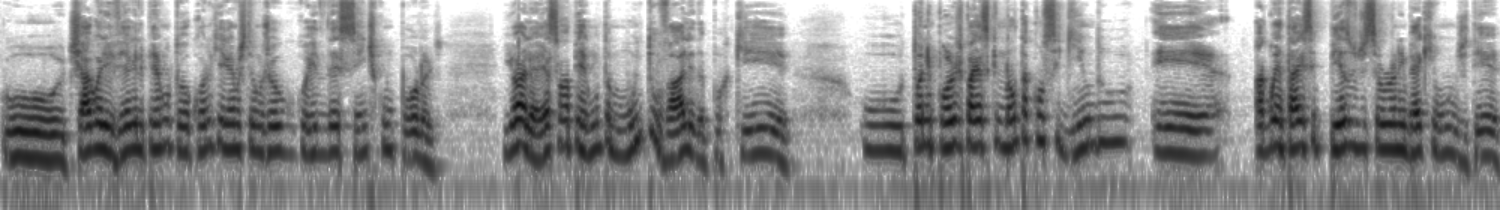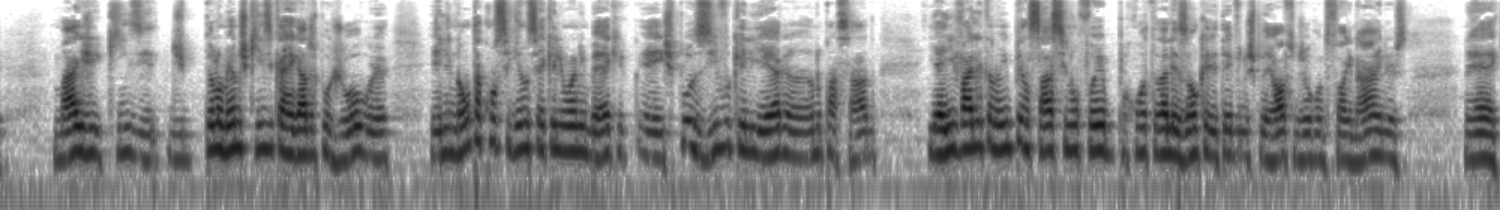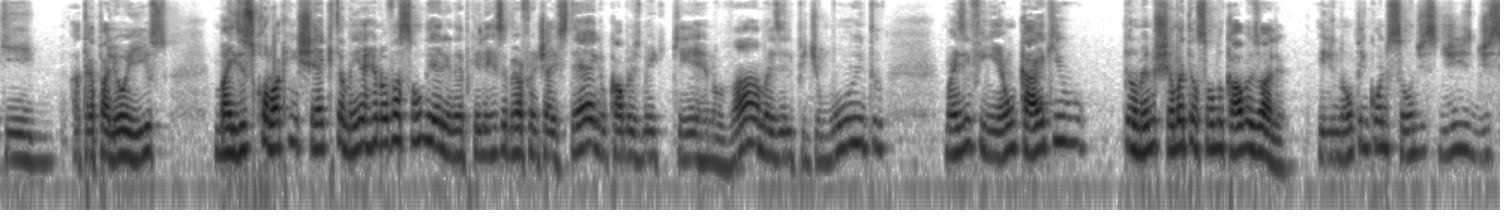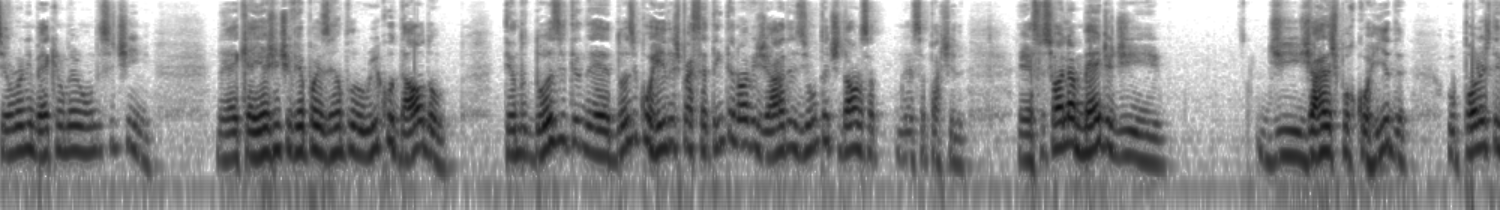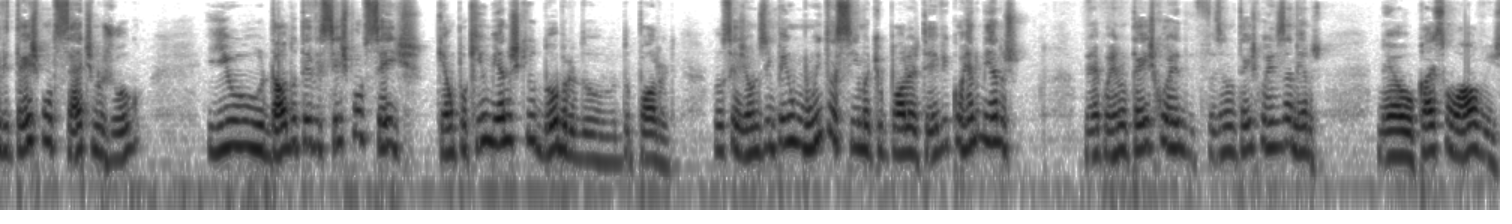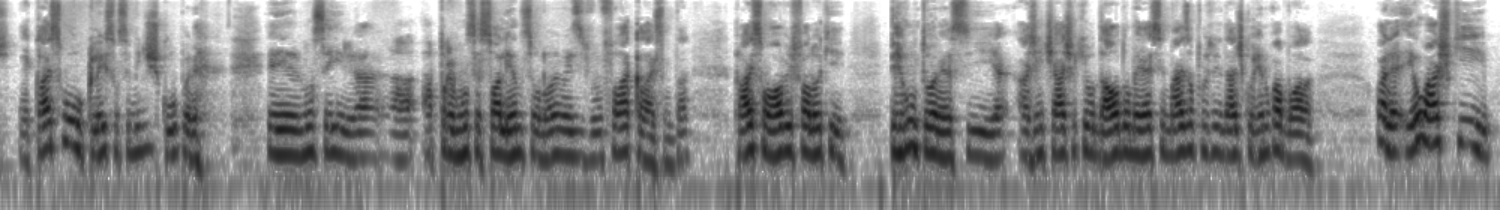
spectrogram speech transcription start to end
o Thiago Oliveira ele perguntou quando queremos ter um jogo corrido decente com o Pollard. E olha, essa é uma pergunta muito válida, porque o Tony Pollard parece que não está conseguindo é, aguentar esse peso de ser running back 1, de ter mais de 15, de pelo menos 15 carregados por jogo. Né? Ele não está conseguindo ser aquele running back é, explosivo que ele era ano passado. E aí vale também pensar se não foi por conta da lesão que ele teve nos playoffs, no jogo contra o 49ers, né, que atrapalhou isso. Mas isso coloca em xeque também a renovação dele, né? Porque ele recebeu a franchise tag, o Cowboys meio que queria renovar, mas ele pediu muito. Mas enfim, é um cara que pelo menos chama a atenção do Cowboys, olha, ele não tem condição de, de, de ser o running back número um desse time. Né? Que aí a gente vê, por exemplo, o Rico Dowdle tendo 12, 12 é, corridas para 79 jardas e um touchdown nessa, nessa partida. É, se você olha a média de, de jardas por corrida, o Pollard teve 3.7 no jogo e o Daldo teve 6.6, que é um pouquinho menos que o dobro do, do Pollard. Ou seja, é um desempenho muito acima que o Pollard teve correndo menos. Né? Correndo três corridas, fazendo três corridas a menos. Né? O Clayson Alves, é Clayson ou Clayson, você me desculpa, né? Eu não sei a, a, a pronúncia só lendo seu nome, mas vou falar Clayson, tá? Clayson Alves falou que perguntou, né, se a gente acha que o Daldo merece mais oportunidade correndo com a bola. Olha, eu acho que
